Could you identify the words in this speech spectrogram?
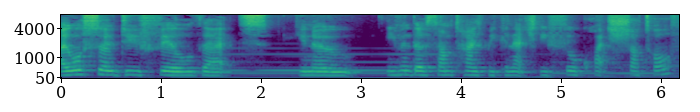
I also do feel that, you know, even though sometimes we can actually feel quite shut off,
